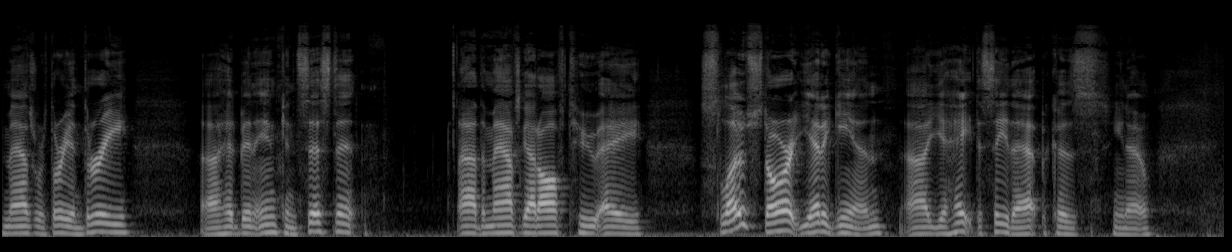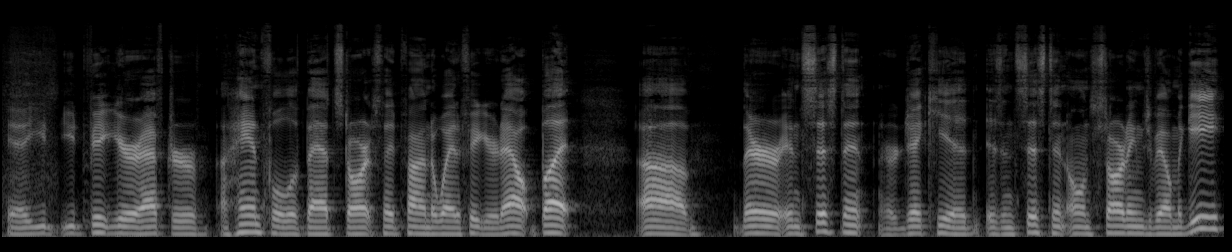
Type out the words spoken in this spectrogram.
Mavs were 3 and 3. Uh, had been inconsistent. Uh, the Mavs got off to a slow start yet again. Uh, you hate to see that because, you know, yeah, you'd, you'd figure after a handful of bad starts they'd find a way to figure it out. But uh, they're insistent, or Jay Kidd is insistent on starting JaVale McGee.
